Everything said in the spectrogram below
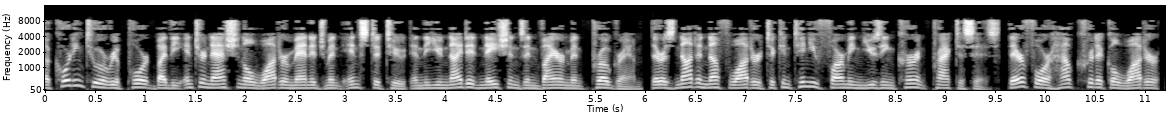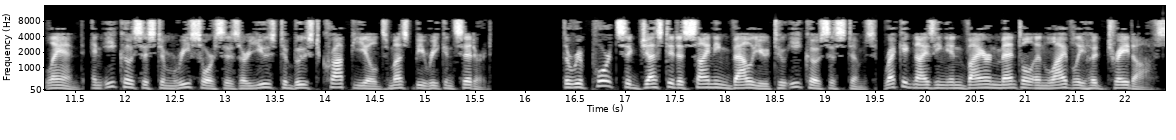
According to a report by the International Water Management Institute and the United Nations Environment Programme, there is not enough water to continue farming using current practices, therefore how critical water, land, and ecosystem resources are used to boost crop yields must be reconsidered. The report suggested assigning value to ecosystems, recognizing environmental and livelihood trade-offs,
